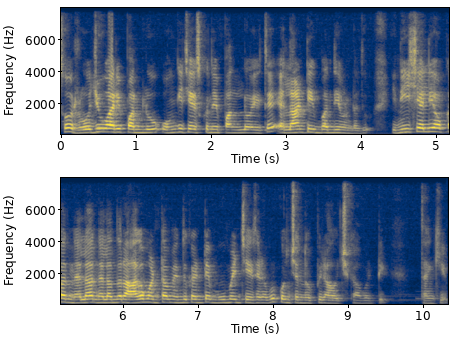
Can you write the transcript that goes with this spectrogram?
సో, రోజువారీ పనులు, వంగి చేసుకునే పనుల్లో అయితే ఎలాంటి ఇబ్బంది ఉండదు. ఇనీషియలీ ఒక నెల, నెలందరూ ఆగమంటాం. ఎందుకంటే మూమెంట్ చేసేటప్పుడు కొంచెం నొప్పి రావచ్చు కాబట్టి. Thank you.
